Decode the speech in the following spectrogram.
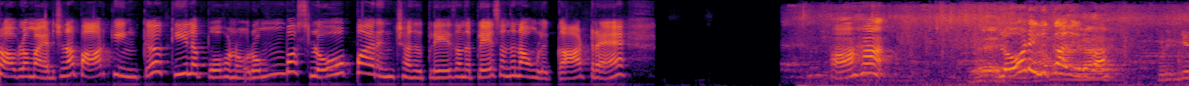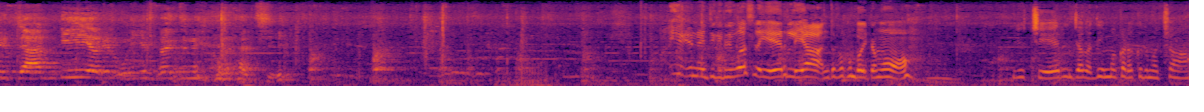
ப்ராப்ளம் ஆயிடுச்சுன்னா பார்க்கிங்க்கு கீழே போகணும். ரொம்ப ஸ்லோப்பாக இருந்துச்சு அந்த பிளேஸ் அந்த பிளேஸ் வந்து நான் உங்களுக்கு காட்டுறேன். ஆஹா. லோடு இழுக்காது இருப்பா ஐயோ நேற்றுக்கு ரிவர்ஸில் ஏறலையா? அந்த பக்கம் போயிட்டோமோ? ஐயோ சேரும் ஜகதியமாக கிடக்குது மச்சான்.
